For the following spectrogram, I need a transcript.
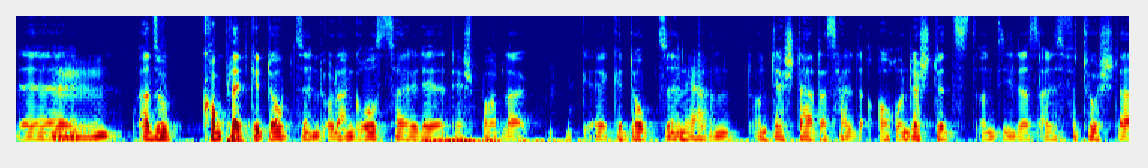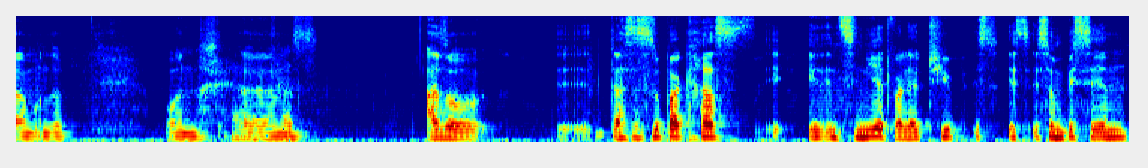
äh, mhm. also komplett gedopt sind oder ein Großteil der, der Sportler äh, gedopt sind Ja. und, und der Staat das halt auch unterstützt und die das alles vertuscht haben und so. Und ja, ähm, krass. also äh, das ist super krass in, inszeniert, weil der Typ ist, ist, ist so ein bisschen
